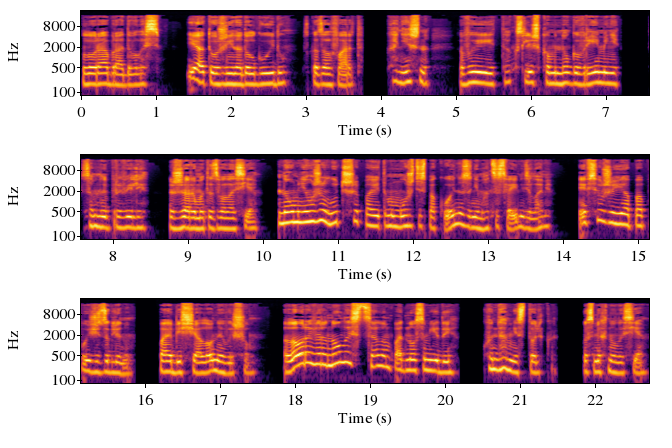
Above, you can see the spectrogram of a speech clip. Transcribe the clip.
Лора обрадовалась. «Я тоже ненадолго уйду», — сказал Фарт. «Конечно, вы и так слишком много времени со мной провели», — с жаром отозвалась я. «Но мне уже лучше, поэтому можете спокойно заниматься своими делами. И все же я попозже загляну», — пообещал он и вышел. Лора вернулась с целым подносом еды. «Куда мне столько?» — усмехнулась я.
